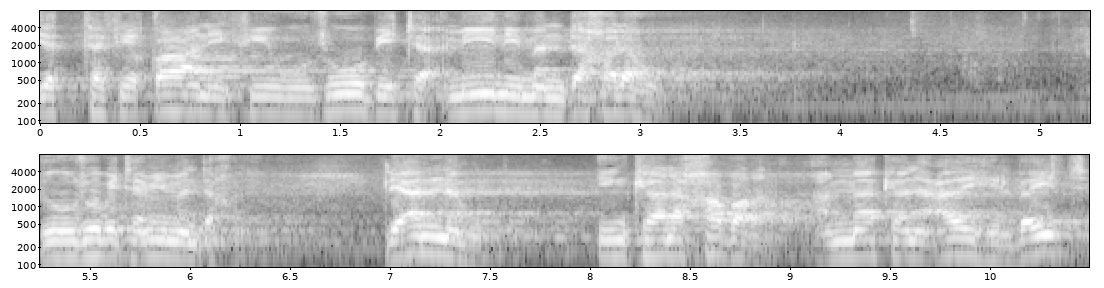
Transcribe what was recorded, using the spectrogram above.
يتفقان في وجوب تأمين من دخله في وجوب تأمين من دخل لأنه إن كان خبرا عما كان عليه البيت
